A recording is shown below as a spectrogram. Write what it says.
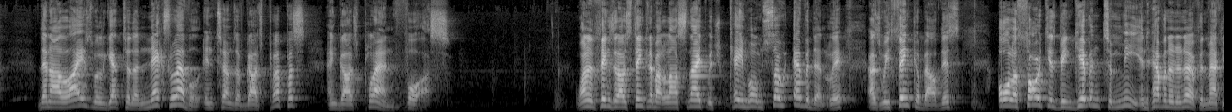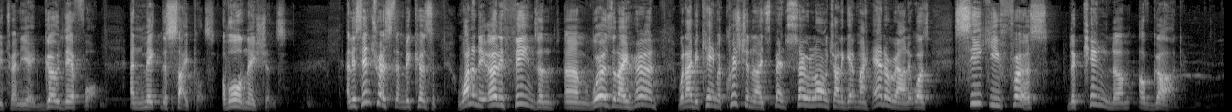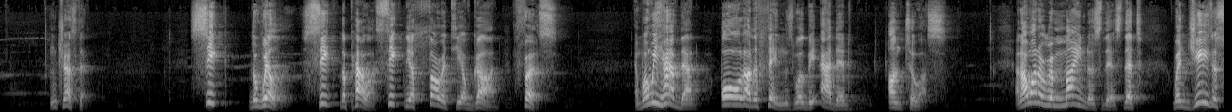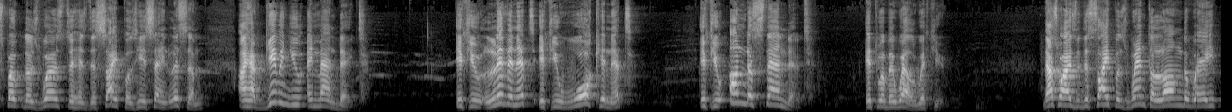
then our lives will get to the next level in terms of God's purpose and God's plan for us. One of the things that I was thinking about last night, which came home so evidently as we think about this, all authority has been given to me in heaven and in earth in Matthew 28. Go therefore and make disciples of all nations. And it's interesting because one of the early themes and um, words that I heard when I became a Christian and I spent so long trying to get my head around it was seek ye first the kingdom of God. Interesting. Seek the will, seek the power, seek the authority of God first. And when we have that, all other things will be added unto us. And I want to remind us this that when Jesus spoke those words to his disciples, he's saying, Listen, I have given you a mandate. If you live in it, if you walk in it, if you understand it, it will be well with you. That's why, as the disciples went along the way,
